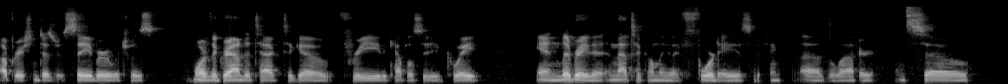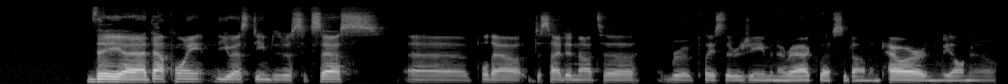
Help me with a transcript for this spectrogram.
Operation Desert Saber, which was more of the ground attack to go free the capital city of Kuwait and liberate it. And that took only like four days, I think, uh, the latter. And so they, uh, at that point, the U.S. deemed it a success, uh, pulled out, decided not to replace the regime in Iraq, left Saddam in power, and we all know,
